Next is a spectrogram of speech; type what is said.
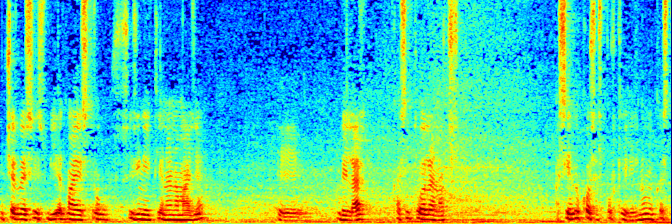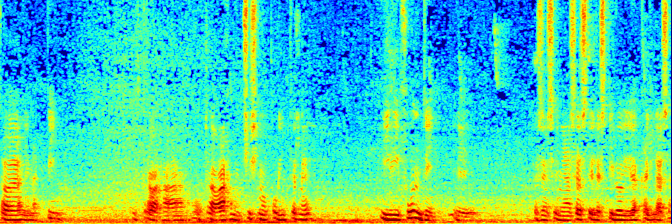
muchas veces vi al maestro Sisinitiana Namaya eh, velar casi toda la noche, haciendo cosas porque él nunca estaba inactivo él trabaja o trabaja muchísimo por internet y difunde eh, las enseñanzas del estilo de vida Kailasa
